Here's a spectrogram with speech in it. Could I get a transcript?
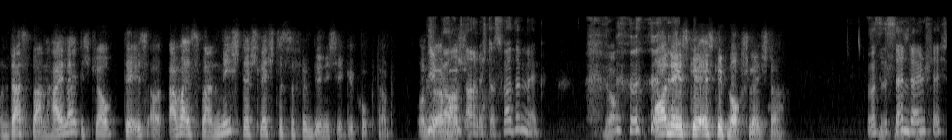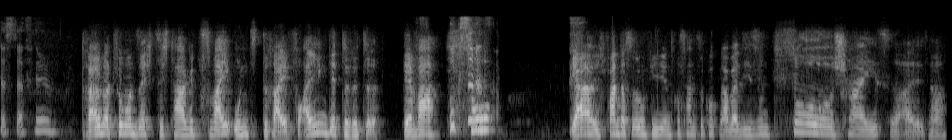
und das war ein Highlight, ich glaube, der ist, aber es war nicht der schlechteste Film, den ich je geguckt habe. Und Nee, bei war uns auch nicht. Das war The Mac. Ja. Oh nee, es geht, es geht noch schlechter. Was ist denn dein schlechtester Film? 365 Tage 2 und 3, vor allen Dingen der dritte. Der war Guckst so. Ja, ich fand das irgendwie interessant zu gucken, aber die sind so scheiße, Alter.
